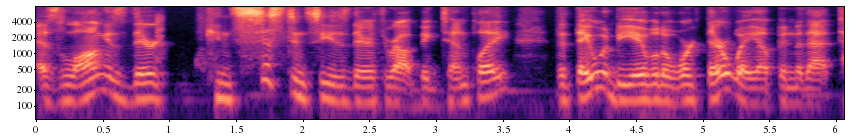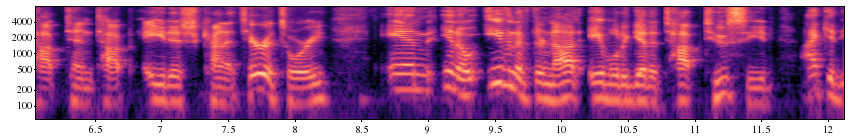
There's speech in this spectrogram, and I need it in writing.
as long as they're consistency is there throughout Big Ten play, that they would be able to work their way up into that top 10, top eight ish kind of territory. And, you know, even if they're not able to get a top two seed, I could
